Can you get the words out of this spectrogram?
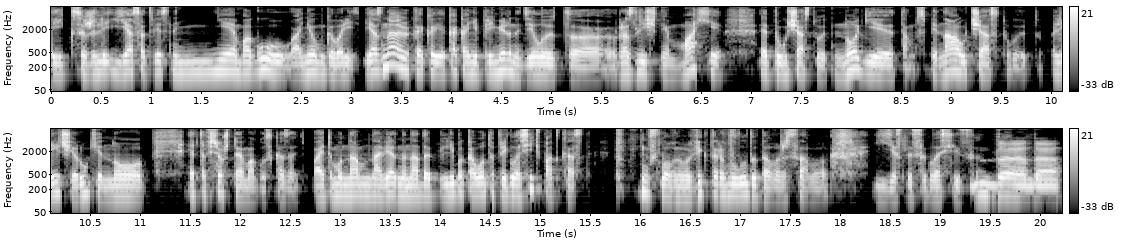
И, к сожалению, я, соответственно, не могу о нем говорить. Я знаю, как, как они примерно делают э, различные махи. Это участвуют ноги, там спина участвует, плечи, руки, но это все, что я могу сказать. Поэтому нам, наверное, надо либо кого-то пригласить в подкаст, условного Виктора Блуда того же самого, если согласиться. Да, да.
